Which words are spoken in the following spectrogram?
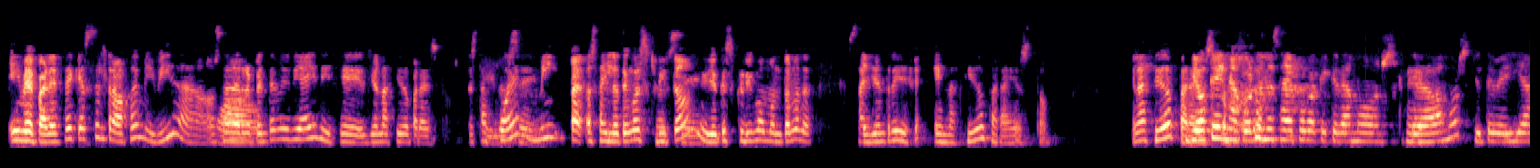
y me parece que es el trabajo de mi vida. O sea, de repente me vi ahí y dije, yo he nacido para esto. Esta Sí, lo fue mi, o sea, y lo tengo escrito, y yo que escribo un montón. de- O sea, yo entré y dije, he nacido para esto. He nacido para Yo esto. que me acuerdo en esa época que quedamos, que Sí. quedábamos, yo te veía,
